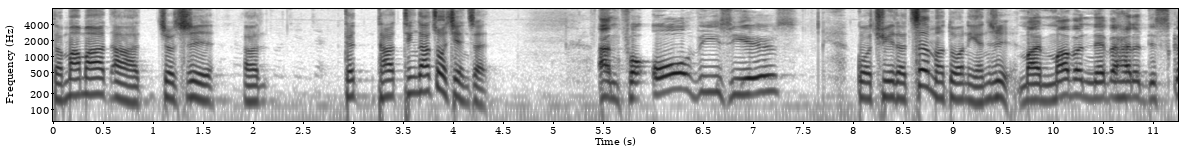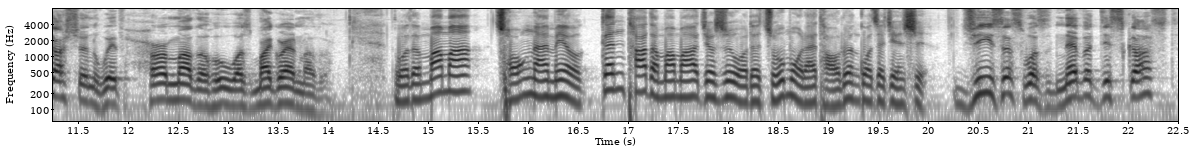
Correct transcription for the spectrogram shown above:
的妈妈啊、就是呃，跟她听她做见证， And for all these years, 过去的这么多年日， my mother never had a discussion with her mother, who was my grandmother. 我的妈妈从来没有跟她的妈妈，就是我的祖母来讨论过这件事。 Jesus was never discussed.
